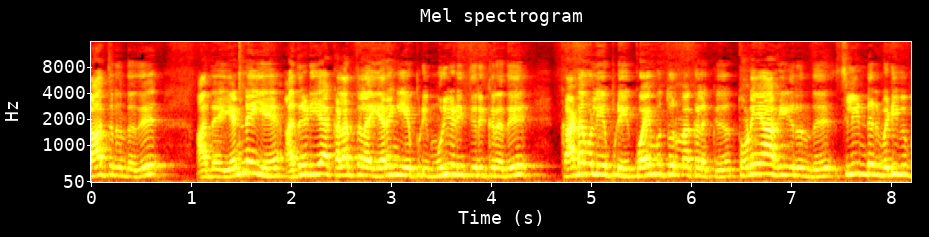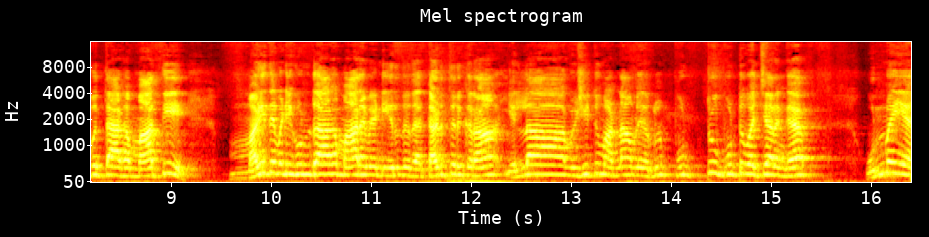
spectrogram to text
காத்திருந்தது. அந்த எண்ணெயை அதிரடியாக களத்தில் இறங்கி எப்படி முறியடித்து இருக்கிறது கடவுள் எப்படி கோயம்புத்தூர் மக்களுக்கு துணையாக இருந்து சிலிண்டர் வெடி விபத்தாக மாற்றி மனித வெடிகுண்டாக மாற வேண்டி இருந்ததை தடுத்திருக்கிறான். எல்லா விஷயத்தையும் அண்ணாமலை அவர்கள் புட்டு புட்டு வச்சாருங்க. உண்மையை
